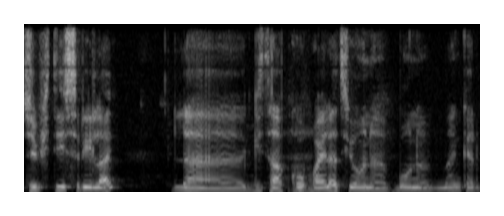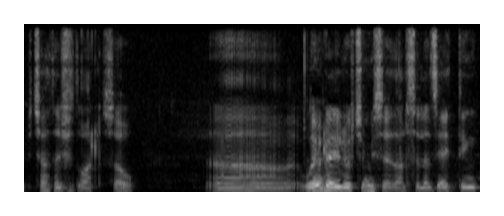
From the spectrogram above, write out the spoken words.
GPT three ላይ ለ GitHub Copilot የሆነ በሆነ መንገድ ብቻ ተሽጧል። So ወይም ለሌሎችም ይሰጣል። ስለዚህ I think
